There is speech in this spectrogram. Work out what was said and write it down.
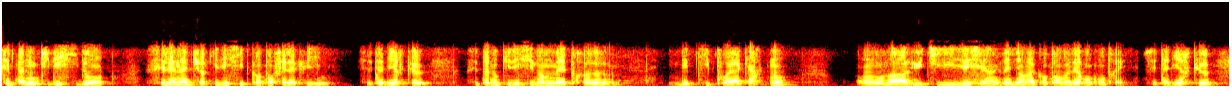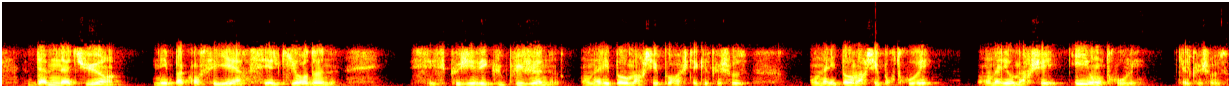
c'est pas nous qui décidons, c'est la nature qui décide quand on fait la cuisine. C'est-à-dire que c'est pas nous qui décidons de mettre euh, des petits pois à la carte, non. On va utiliser ces ingrédients-là quand on va les rencontrer. C'est-à-dire que Dame Nature n'est pas conseillère, c'est elle qui ordonne. C'est ce que j'ai vécu plus jeune. On n'allait pas au marché pour acheter quelque chose. On n'allait pas au marché pour trouver. On allait au marché et on trouvait quelque chose.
